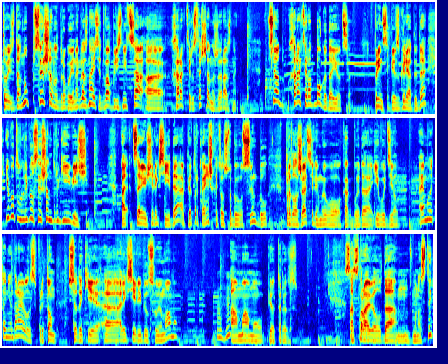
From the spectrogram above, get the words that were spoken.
То есть, да, ну, совершенно другой. Иногда, знаете, два близнеца, а характеры совершенно же разные. Все, характер от Бога дается. В принципе, взгляды, да? И вот он любил совершенно другие вещи. А царевич Алексей, да, а Петр, конечно, хотел, чтобы его сын был продолжателем его, как бы, да, его дел. А ему это не нравилось. Притом, все-таки Алексей любил свою маму, а маму Петр отправил, да, в монастырь.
